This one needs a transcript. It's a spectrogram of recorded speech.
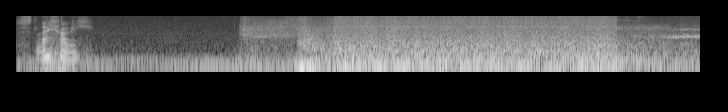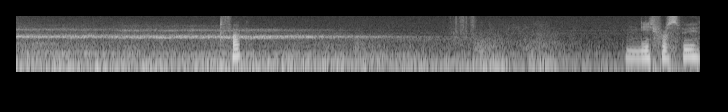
Das ist lächerlich. Need for Speed.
